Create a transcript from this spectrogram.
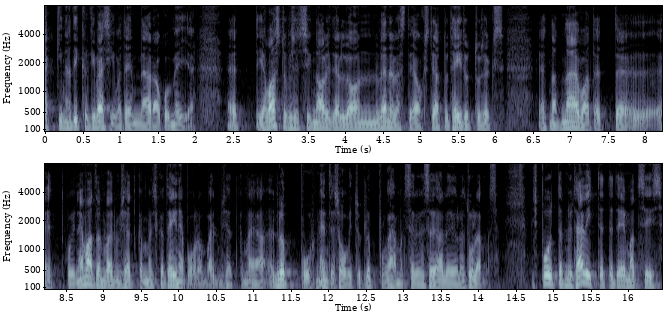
äkki nad ikkagi väsivad enne ära kui meie. et ja vastupidised signaalid jälle on venelaste jaoks teatud heidutuseks, et nad näevad, et, et kui nemad on valmis jätkama, siis ka teine pool on valmis jätkama ja lõppu, nende soovitud lõppu vähemalt sellele sõjale ei ole tulemas. mis puudutab nüüd hävitajate teemat, siis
